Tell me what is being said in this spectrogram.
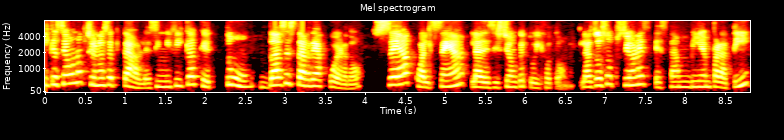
Y que sea una opción aceptable significa que tú vas a estar de acuerdo, sea cual sea la decisión que tu hijo tome. Las dos opciones están bien para ti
